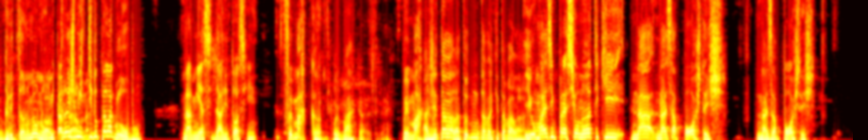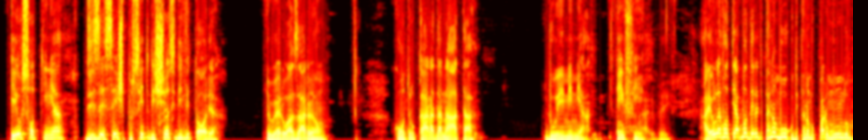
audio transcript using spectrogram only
gritando meu nome, Lotadão, transmitido pela Globo. Na minha cidade. Então, assim, foi marcante. Foi marcante. né? Foi marcante. A gente tava lá, todo mundo tava aqui, tava lá. E o mais impressionante é que na- nas apostas, nas apostas, eu só tinha 16% de chance de vitória. Eu era o azarão. Contra o cara da nata do MMA. Enfim. Aí eu levantei a bandeira de Pernambuco, de Pernambuco para o mundo.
